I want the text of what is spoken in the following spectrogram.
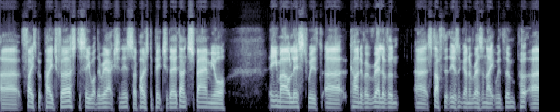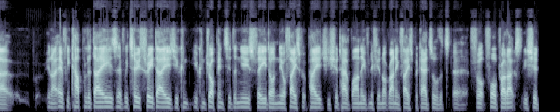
uh, Facebook page first to see what the reaction is. So post a picture there. Don't spam your email list with uh, kind of irrelevant uh, stuff that isn't going to resonate with them. Put uh, you know every couple of days, every two three days, you can you can drop into the news feed on your Facebook page. You should have one, even if you're not running Facebook ads all the t- uh, for for products. You should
